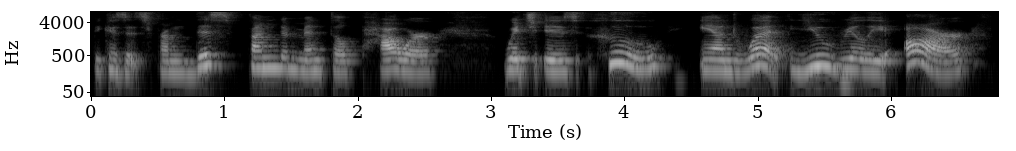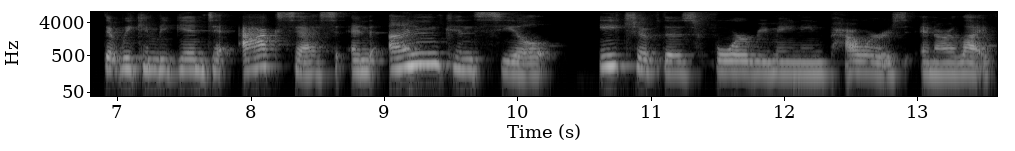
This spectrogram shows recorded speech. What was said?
because it's from this fundamental power, which is who and what you mm-hmm. really are, that we can begin to access and unconceal each of those four remaining powers in our life.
